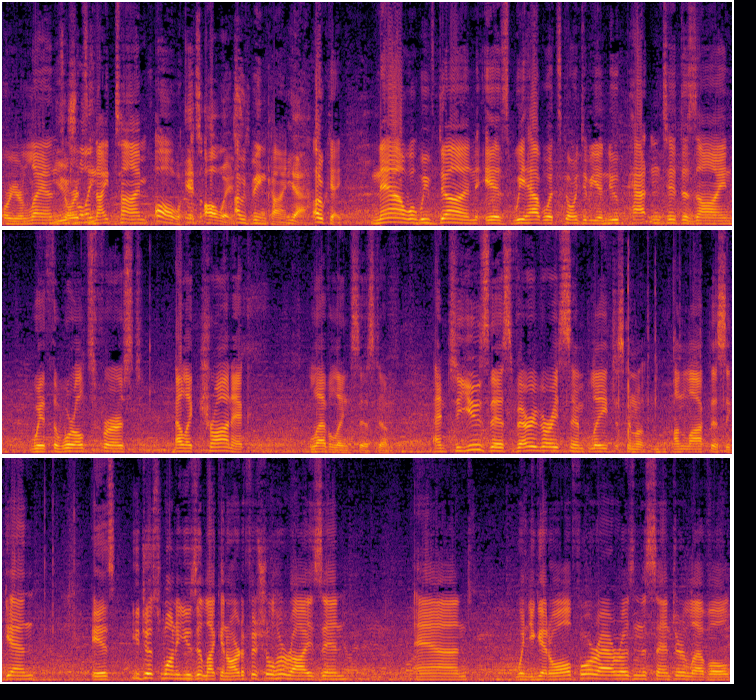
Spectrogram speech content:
or your lens or Usually? it's nighttime. Oh, It's always. I was being kind. Yeah. Okay. Now what we've done is we have what's going to be a new patented design with the world's first electronic leveling system. And to use this very, very simply, just going to unlock this again, is you just want to use it like an artificial horizon. And when you get all four arrows in the center leveled,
